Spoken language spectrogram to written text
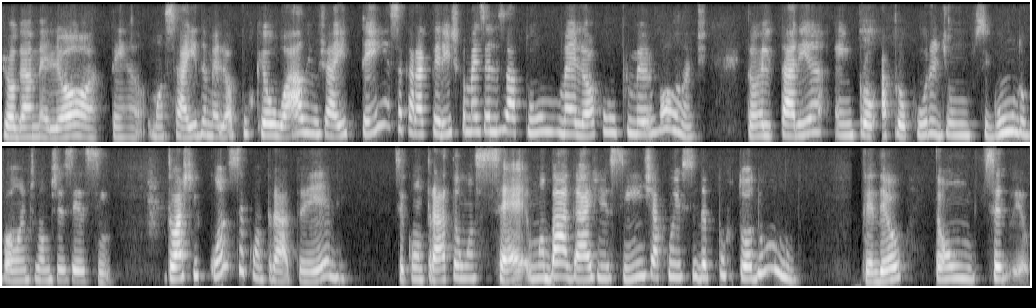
jogar melhor, tenha uma saída melhor, porque o Alan e o Jair têm essa característica, mas eles atuam melhor como primeiro volante. Então ele estaria em pro, à procura de um segundo volante, vamos dizer assim. Então acho que quando você contrata ele, você contrata uma, uma bagagem assim já conhecida por todo mundo, entendeu? Então, você,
